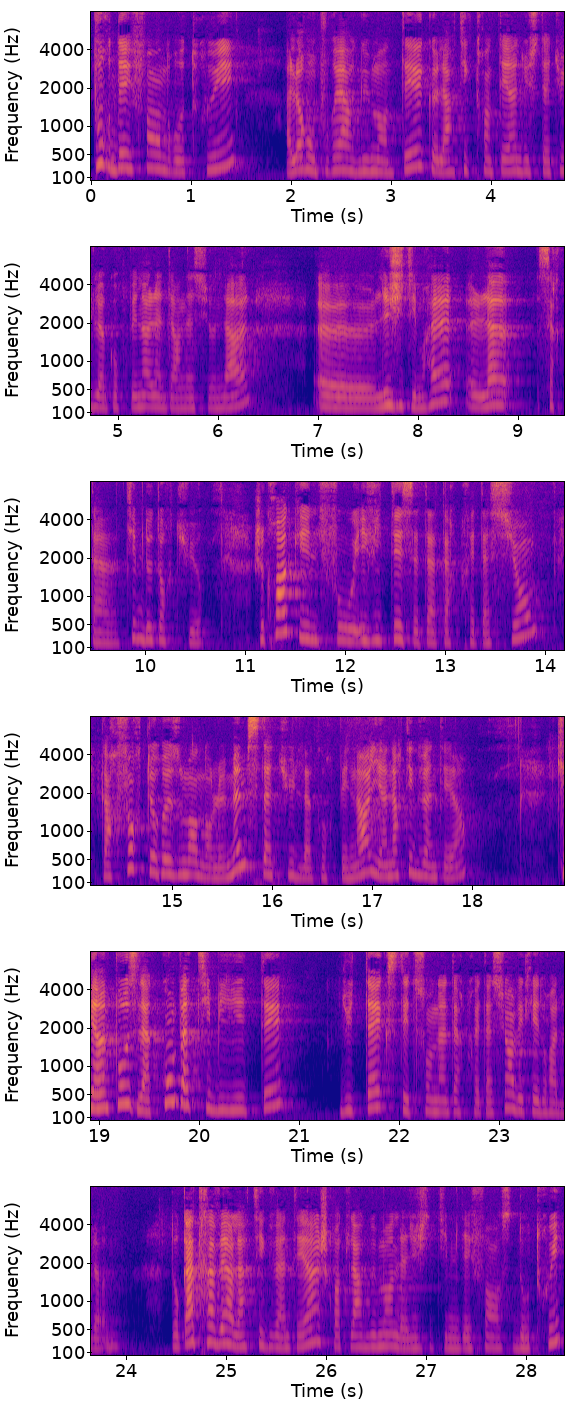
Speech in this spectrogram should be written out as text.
Pour défendre autrui, alors on pourrait argumenter que l'article 31 du statut de la Cour pénale internationale euh, légitimerait certains types de torture. Je crois qu'il faut éviter cette interprétation car fort heureusement, dans le même statut de la Cour pénale, il y a un article 21 qui impose la compatibilité du texte et de son interprétation avec les droits de l'homme. Donc à travers l'article 21, je crois que l'argument de la légitime défense d'autrui,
